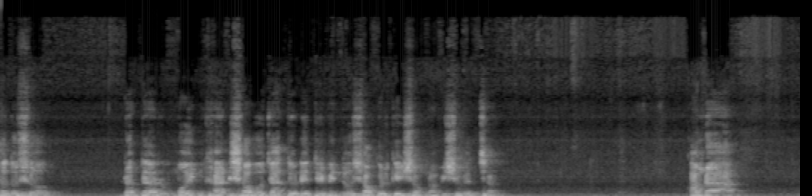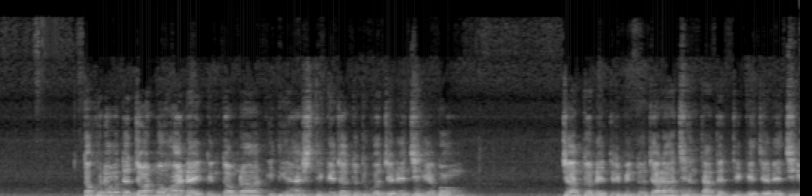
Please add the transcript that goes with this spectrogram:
সদস্য, ডক্টর মঈন খান সহ জাতীয় নেতৃবৃন্দ, সকলকেই সংগ্রামী শুভেচ্ছা। আমরা তখন আমাদের জন্ম হয় নাই, কিন্তু আমরা ইতিহাস থেকে যতটুকু জেনেছি এবং জাতীয় নেতৃবৃন্দ যারা আছেন তাদের থেকে জেনেছি,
